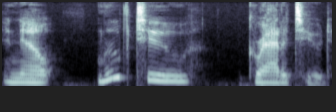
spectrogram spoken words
And now move to gratitude.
